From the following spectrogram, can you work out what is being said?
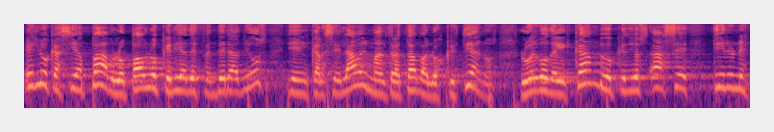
Es lo que hacía Pablo. Pablo quería defender a Dios y encarcelaba y maltrataba a los cristianos. Luego del cambio que Dios hace, tiene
